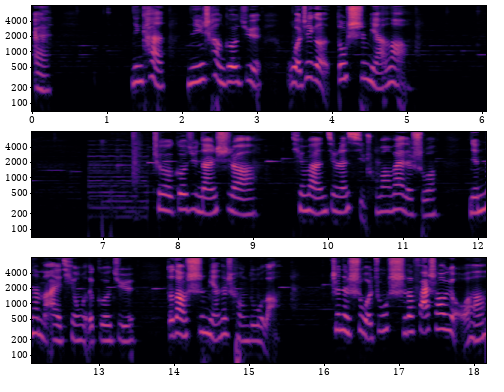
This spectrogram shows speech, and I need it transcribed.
哎，您看，您一唱歌剧，我这个都失眠了。”这个歌剧男士啊，听完竟然喜出望外的说：“您那么爱听我的歌剧，都到失眠的程度了，真的是我忠实的发烧友啊！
